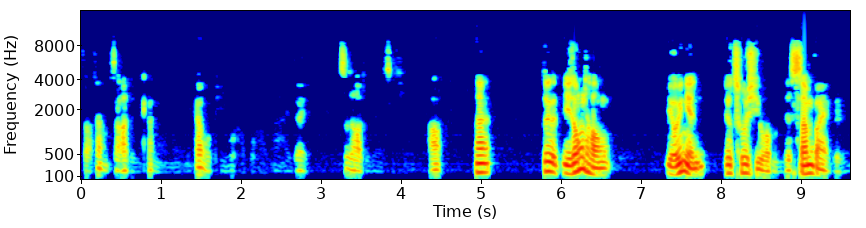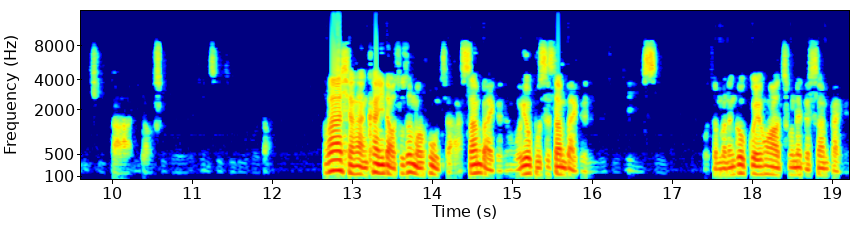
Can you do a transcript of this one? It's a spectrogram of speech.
早上扎的，你看，你看我皮肤好不好？他还在知道这件事情。好，那这个李总统。有一年就出席我们的三百个人一起打胰岛素的电视记录活动。大家想想看，胰岛素这么复杂，三百个人，我又不是三百个人的主治医师，我怎么能够规划出那个三百个人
